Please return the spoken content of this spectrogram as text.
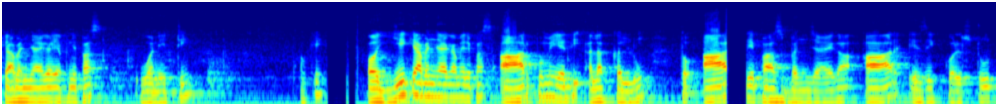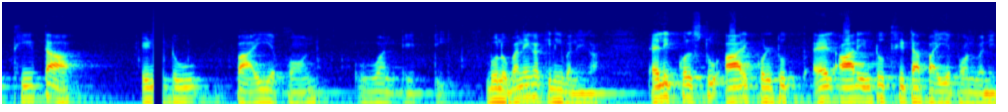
क्या बन जाएगा ये अपने पास? 180 ओके और ये क्या बन जाएगा मेरे पास? आर को मैं यदि अलग कर लूँ तो आर मेरे पास बन जाएगा। R is equals to theta into pi upon one बोलो, बनेगा कि नहीं बनेगा? L equals to R equal to L R into theta pi upon one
